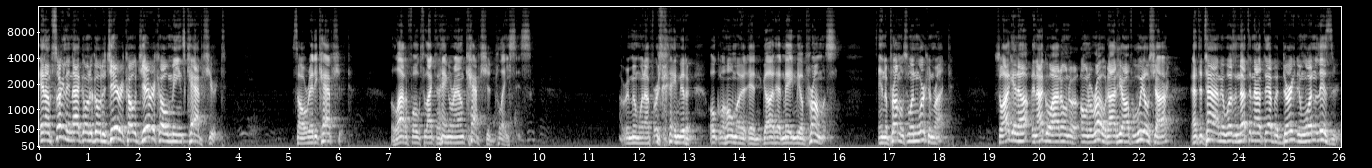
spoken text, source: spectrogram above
And I'm certainly not going to go to Jericho. Jericho means captured. It's already captured. A lot of folks like to hang around captured places. I remember when I first came to Oklahoma and God had made me a promise, and the promise wasn't working right. So I get up and I go out on a, on a road out here off of Wilshire. At the time, it wasn't nothing out there but dirt and one lizard.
